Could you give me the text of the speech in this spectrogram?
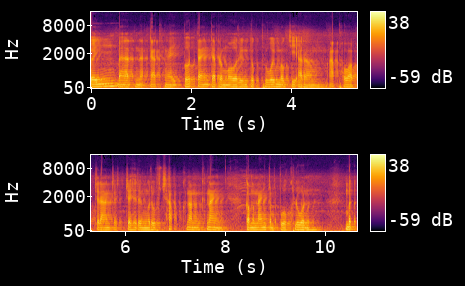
វិញបាទអ្នកកាត់ថ្ងៃពុទ្ធតែងតែប្រមូលរឿងទុកព្រួយមកជាអារម្មណ៍អភ័ព្វច្រើនចេះរឿងរុះឆាប់ខ្នន់ខ្នាញ់កំណាញ់ចំពោះខ្លួនមិត្ត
